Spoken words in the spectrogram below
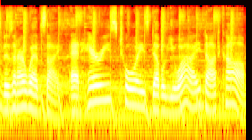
visit our website at harrystoyswi.com.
